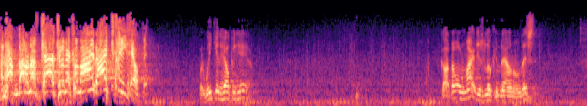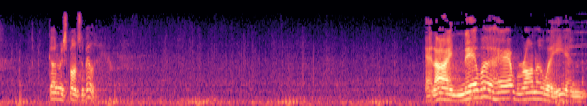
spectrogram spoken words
and haven't got enough character to make a mind. I can't help it. But we can help it here. God Almighty is looking down on this. Got a responsibility. And I never have run away, and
